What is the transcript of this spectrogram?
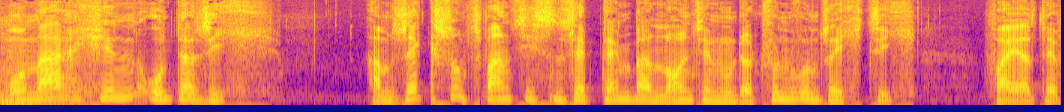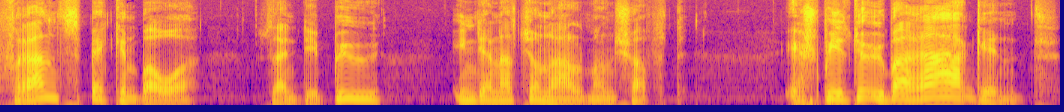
Monarchen unter sich. Am 26. September 1965 feierte Franz Beckenbauer sein Debüt in der Nationalmannschaft. Er spielte überragend.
